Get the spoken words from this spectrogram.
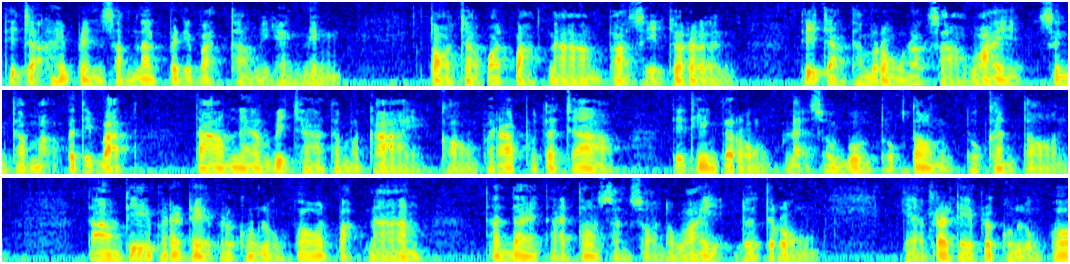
ที่จะให้เป็นสำนักปฏิบัติธรรมอีกแห่งหนึ่ง ต่อจากวัดปากน้ำภาษีเจริญ ที่จะทำรงรักษาไว้ซึ่งธรรมปฏิบัติ ตามแนววิชาธรรมกายของพระพุทธเจ้าที่เที่ยงตรงและสมบูรณ์ถูกต้องทุกขั้นตอน ตามที่พระเดชพระคุณหลวงพ่อวัดปากน้ำท่านได้ถ่ายทอดสั่งสอนเอาไว้โดยตรง แก่พระเดชพระคุณหลวงพ่อ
